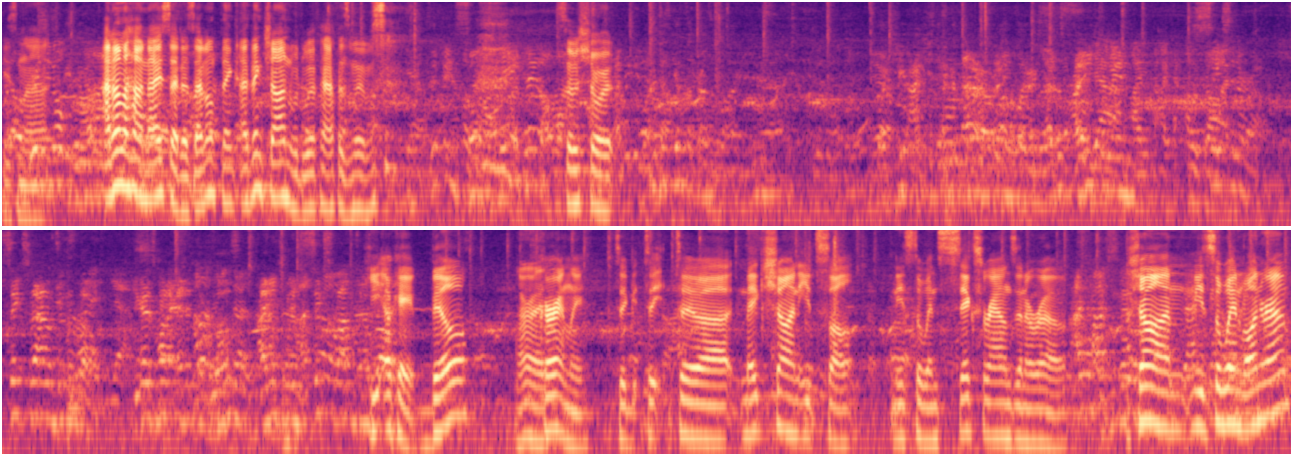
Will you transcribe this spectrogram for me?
He's not. I don't know how nice that is. I don't think. I think Sean would whip half his moves. so short. Six in a row. Six rounds in a row. You guys want to edit the rules? I need to win six rounds He okay. Bill All right. currently to to to uh, make Sean eat salt needs to win six rounds in a row. Sean needs to win one round.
